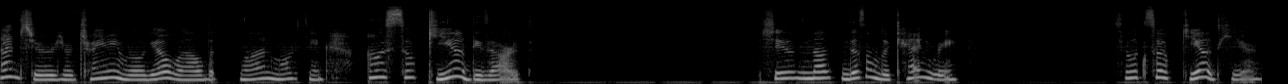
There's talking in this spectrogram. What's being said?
I'm sure your training will go well, but one more thing. Oh, so cute, this art. She's not doesn't look angry. She looks so cute here.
